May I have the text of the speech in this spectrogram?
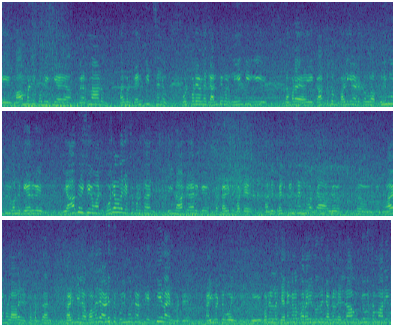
ഈ മാമ്പള്ളി സ്വദേശിയായ ബെർണാടും അതുപോലെ പെൻകിഡ്സനും ഉൾപ്പെടെയുള്ള രണ്ടുപേർ നീന്തി ഈ നമ്മുടെ ഈ കാക്കത്തോപ്പ് അടുത്തുള്ള പുലിമൂട്ടിൽ വന്ന് കയറുകയും യാദൃശികമായിട്ട് ഒരാളെ രക്ഷപ്പെടുത്താൻ ഈ നാട്ടുകാർക്ക് കഴിഞ്ഞു പക്ഷേ അതിൽ ഫെൽക്കിൻസൺ എന്ന് പറഞ്ഞ ഒരു പ്രായമുള്ള ആളെ രക്ഷപ്പെടുത്താൻ കഴിഞ്ഞില്ല. വളരെ അടുത്ത് പുലിമുട്ടിനടുത്ത് എത്തിയതായിരുന്നു. പക്ഷേ കൈവിട്ടുപോയി ഇവിടെയുള്ള ജനങ്ങൾ പറയുന്നത് ഞങ്ങൾ എല്ലാ ഉദ്യോഗസ്ഥന്മാരെയും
